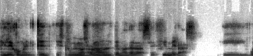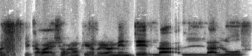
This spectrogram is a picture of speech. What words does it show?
le comenté, estuvimos hablando del tema de las efímeras y bueno, explicaba eso, ¿no? que realmente la luz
